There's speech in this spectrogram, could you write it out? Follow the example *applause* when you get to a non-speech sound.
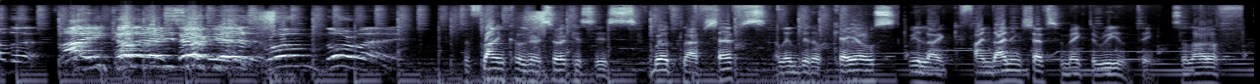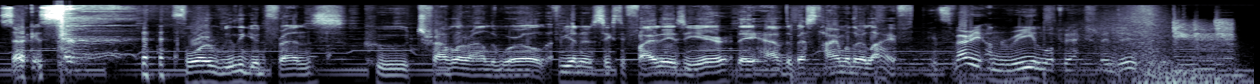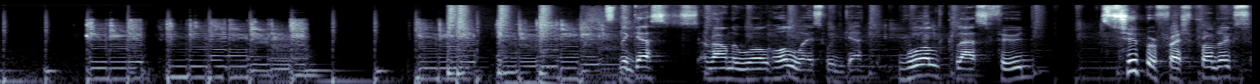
of the Flying Culinary Circus from Norway. The Flying Culinary Circus is world-class chefs, a little bit of chaos. We like fine dining chefs who make the real thing. It's a lot of circus. *laughs* Four really good friends who travel around the world 365 days a year. They have the best time of their life. It's very unreal what we actually do. The guests around the world always would get world-class food, super fresh products.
